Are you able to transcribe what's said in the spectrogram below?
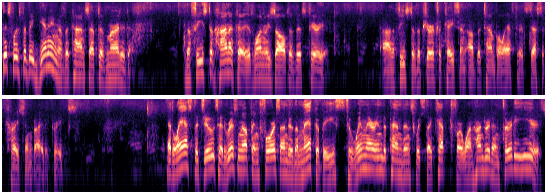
This was the beginning of the concept of martyrdom. The Feast of Hanukkah is one result of this period uh, the feast of the purification of the temple after its desecration by the Greeks. At last, the Jews had risen up in force under the Maccabees to win their independence, which they kept for 130 years,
